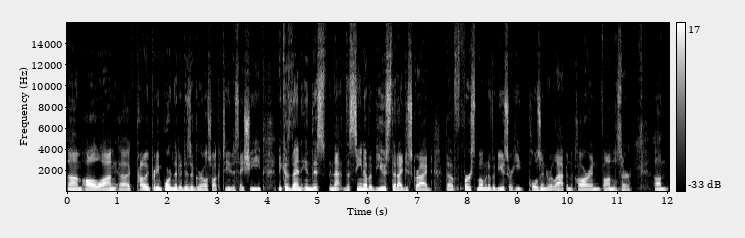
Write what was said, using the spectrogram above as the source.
um, all along. Uh, it's probably pretty important that it is a girl, so I'll continue to say she because then in this in that the scene of abuse that I described, the first moment of abuse where he pulls her into her lap in the car and fondles her. Um,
